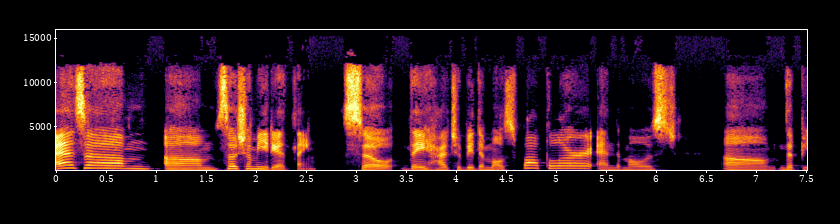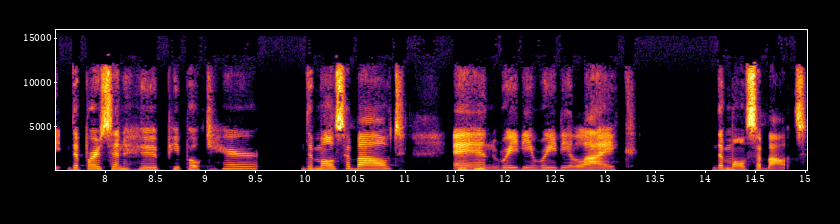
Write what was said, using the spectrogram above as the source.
as a um, um, social media thing so they have to be the most popular and the most um, the the person who people care the most about Mm-hmm. and really really like the most about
